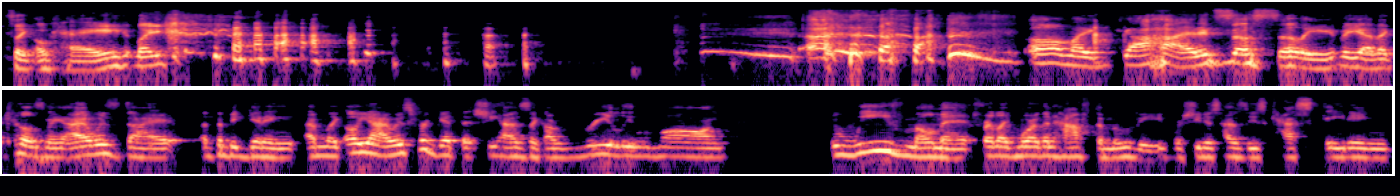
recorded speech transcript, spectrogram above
It's like okay, like oh my god, it's so silly. But yeah, that kills me. I always die at the beginning. I'm like, oh yeah, I always forget that she has like a really long weave moment for like more than half the movie where she just has these cascading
